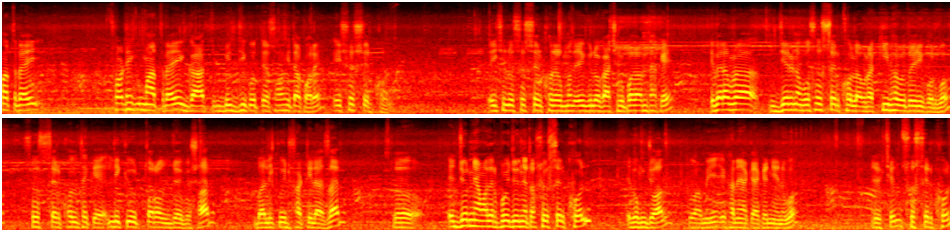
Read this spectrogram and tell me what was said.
মাত্রায় সঠিক মাত্রায় গাছ বৃদ্ধি করতে সহায়তা করে এই শস্যের খোল। এই ছিল শস্যের খোলের মধ্যে এগুলো গাছের উপাদান থাকে। এবার আমরা জেনে নেব শস্যের খোল আমরা কীভাবে তৈরি করব। শস্যের খোল থেকে লিকুইড তরল জৈব সার বা লিকুইড ফার্টিলাইজার তো এর জন্য আমাদের প্রয়োজন এটা শস্যের খোল এবং জল। তো আমি এখানে একে একে নিয়ে নেব। দেখছেন, শস্যের খোল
